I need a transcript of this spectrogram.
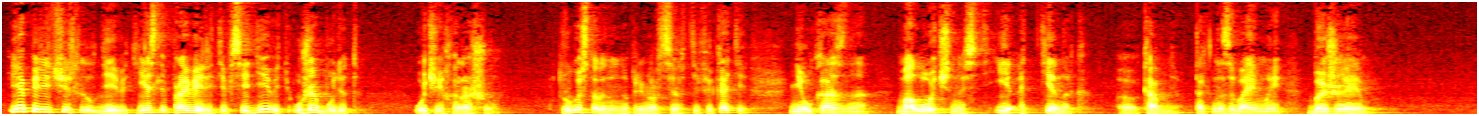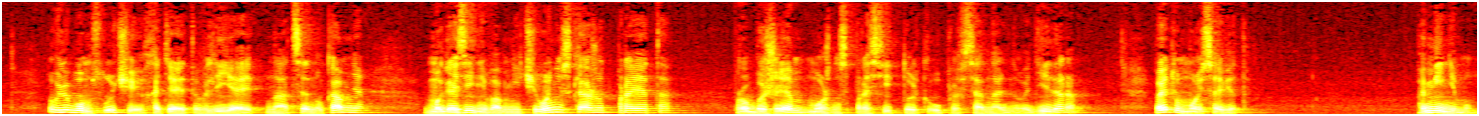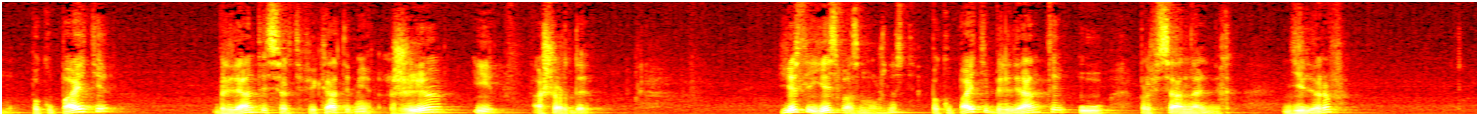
Я перечислил 9. Если проверите все 9, уже будет очень хорошо. С другой стороны, например, в сертификате не указана молочность и оттенок э, камня, так называемый БЖМ. Ну, в любом случае, хотя это влияет на цену камня, в магазине вам ничего не скажут про это. Про БЖМ можно спросить только у профессионального дилера. Поэтому мой совет. По минимуму покупайте бриллианты с сертификатами ЖИА и HRD. Если есть возможность, покупайте бриллианты у профессиональных дилеров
